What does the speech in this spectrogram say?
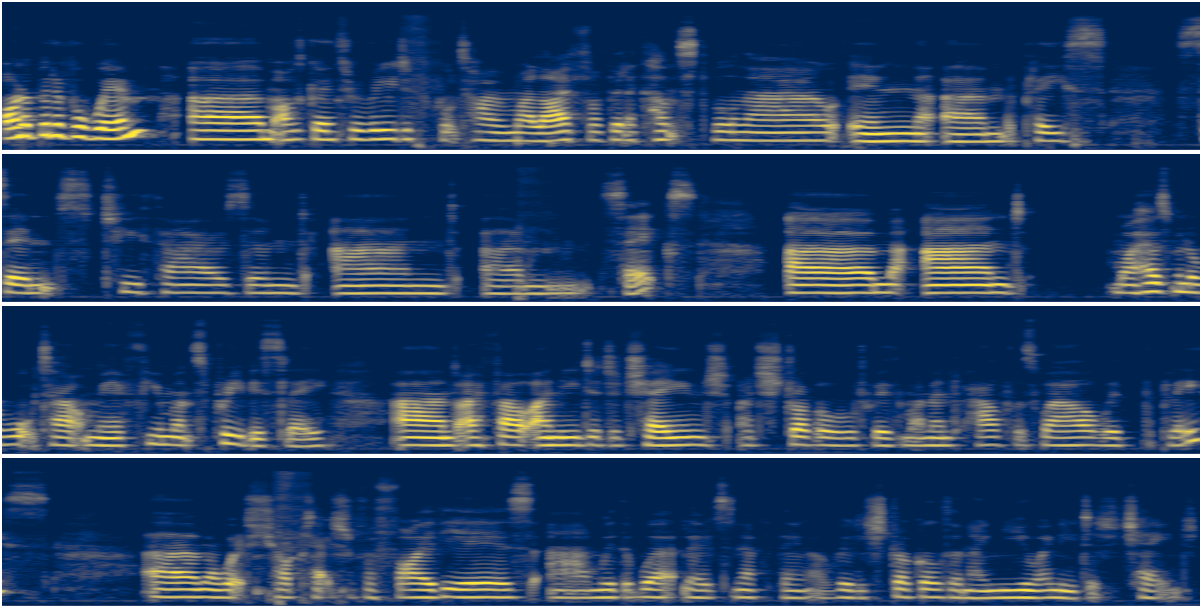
on a bit of a whim. Um, I was going through a really difficult time in my life. I've been a constable now in um, the police since 2006 um, and my husband had walked out on me a few months previously, and I felt I needed a change. I'd struggled with my mental health as well with the police. Um, I worked in child protection for five years, and with the workloads and everything, I really struggled, and I knew I needed to change.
